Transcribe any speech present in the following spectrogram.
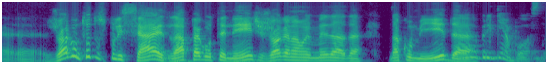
é, é, jogam todos os policiais lá, pegam o tenente, joga na meio da, da, da É uma comida. briguinha bosta.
